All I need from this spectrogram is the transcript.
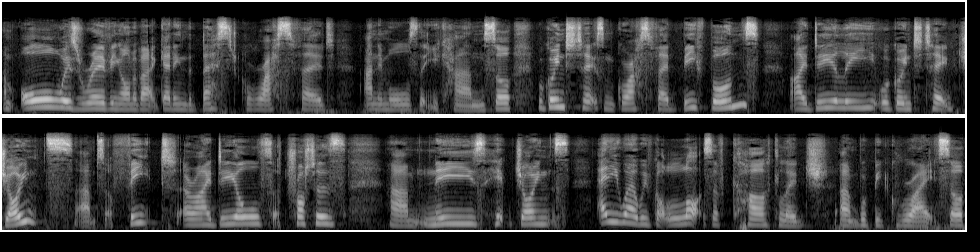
I'm always raving on about getting the best grass fed animals that you can. So, we're going to take some grass fed beef bones. Ideally, we're going to take joints, um, so feet are ideal, so trotters, um, knees, hip joints anywhere we've got lots of cartilage um, would be great. So,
